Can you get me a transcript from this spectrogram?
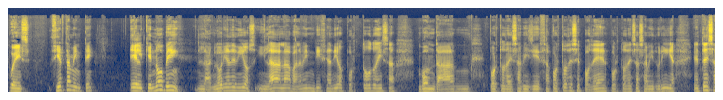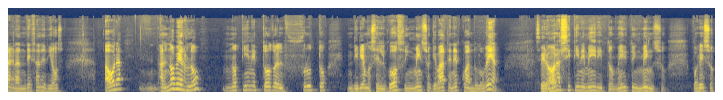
Pues, ciertamente, el que no ve la gloria de Dios y la alaba, la bendice a Dios por toda esa bondad, por toda esa belleza, por todo ese poder, por toda esa sabiduría, toda esa grandeza de Dios. Ahora, al no verlo, no tiene todo el fruto, diríamos, el gozo inmenso que va a tener cuando lo vea. Pero ahora sí tiene mérito, mérito inmenso. Por eso,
